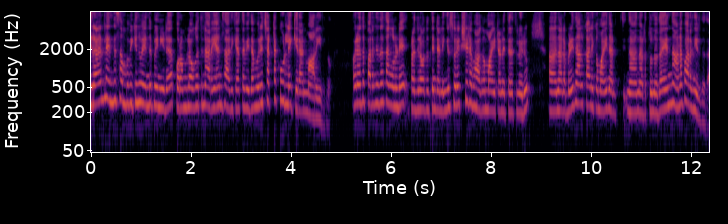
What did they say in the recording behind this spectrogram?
ഇറാനിൽ എന്ത് സംഭവിക്കുന്നു എന്ന് പിന്നീട് പുറം ലോകത്തിന് അറിയാൻ സാധിക്കാത്ത വിധം ഒരു ചട്ടക്കൂടിലേക്ക് ഇറാൻ മാറിയിരുന്നു. അവരത് പറഞ്ഞത് തങ്ങളുടെ പ്രതിരോധത്തിന്റെ അല്ലെങ്കിൽ സുരക്ഷയുടെ ഭാഗമായിട്ടാണ് ഇത്തരത്തിലൊരു നടപടി താൽക്കാലികമായി നടത്തി- നടത്തുന്നത് എന്നാണ് പറഞ്ഞിരുന്നത്.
